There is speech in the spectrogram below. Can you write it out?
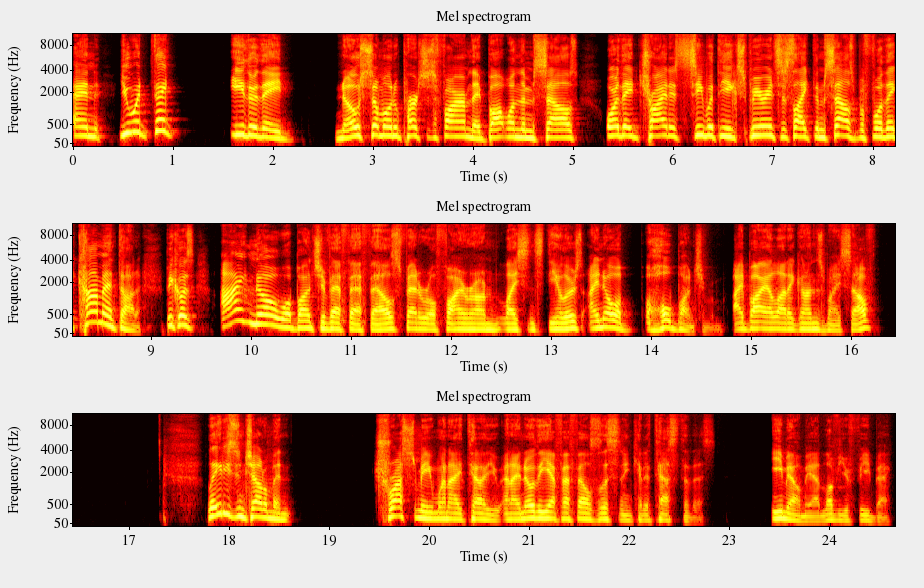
and you would think either they know someone who purchased a firearm, they bought one themselves, or they try to see what the experience is like themselves before they comment on it. Because I know a bunch of FFLs, federal firearm license dealers. I know a, a whole bunch of them. I buy a lot of guns myself. Ladies and gentlemen, trust me when I tell you, and I know the FFLs listening can attest to this. Email me. I'd love your feedback.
